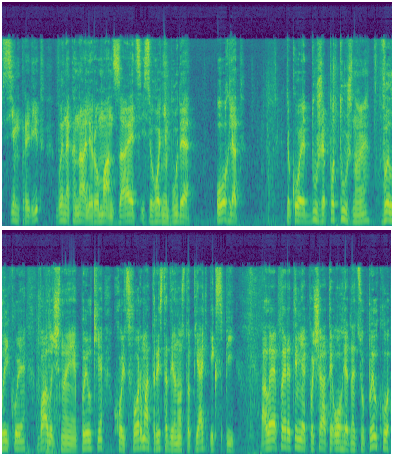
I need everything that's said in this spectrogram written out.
Всім привіт! Ви на каналі Роман Заєць, і сьогодні буде огляд такої дуже потужної, великої валочної пилки Holzforma 395 XP. Але перед тим як почати огляд на цю пилку,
